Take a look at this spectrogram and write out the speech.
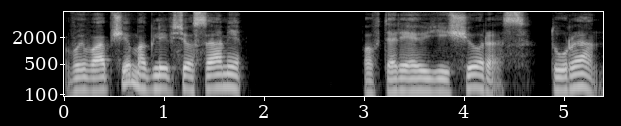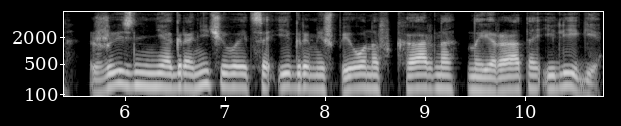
Вы вообще могли все сами...» «Повторяю еще раз. Туран. Жизнь не ограничивается играми шпионов Карна, Нейрата и Лиги.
